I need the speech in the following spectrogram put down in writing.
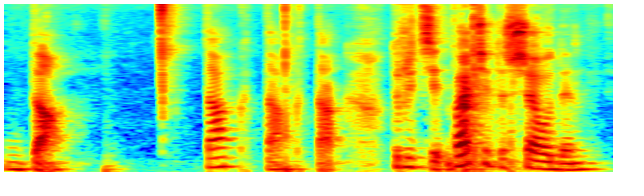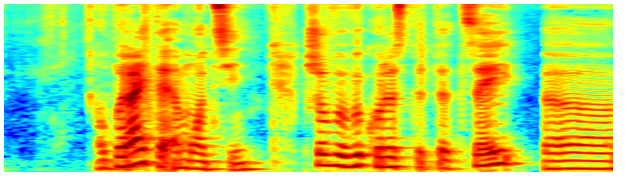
да. Так, так, так. Друзі, бачите ще один. Обирайте емоції. Якщо ви використаєте цей е,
